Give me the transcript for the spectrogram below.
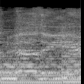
another year.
